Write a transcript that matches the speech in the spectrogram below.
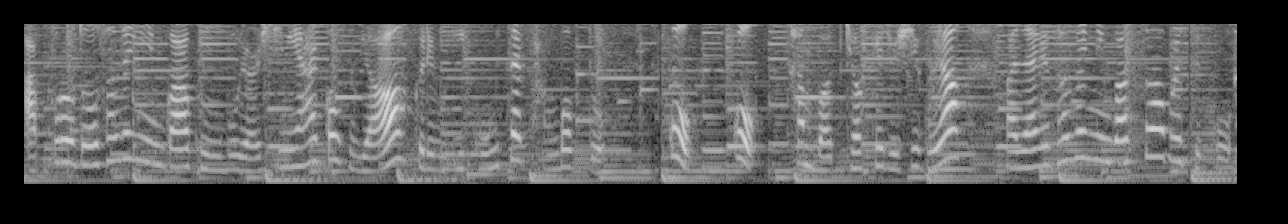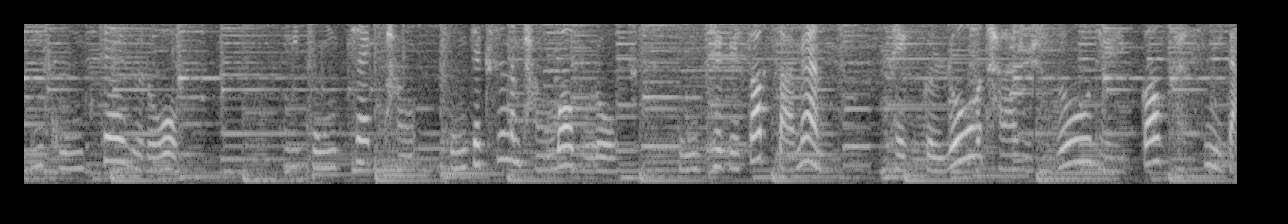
앞으로도 선생님과 공부 열심히 할 거고요. 그리고 이 공책 방법도 꼭, 꼭 한번 기억해 주시고요. 만약에 선생님과 수업을 듣고 이 공책으로, 이 공책 방, 공책 쓰는 방법으로 공책을 썼다면 댓글로 달아주셔도 될 것 같습니다.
